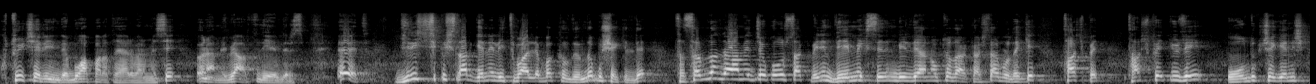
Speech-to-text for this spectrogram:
kutu içeriğinde bu aparata yer vermesi önemli bir artı diyebiliriz. Evet giriş çıkışlar genel itibariyle bakıldığında bu şekilde. Tasarımdan devam edecek olursak benim değinmek istediğim bir diğer noktada arkadaşlar buradaki touchpad. Touchpad yüzeyi oldukça geniş.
